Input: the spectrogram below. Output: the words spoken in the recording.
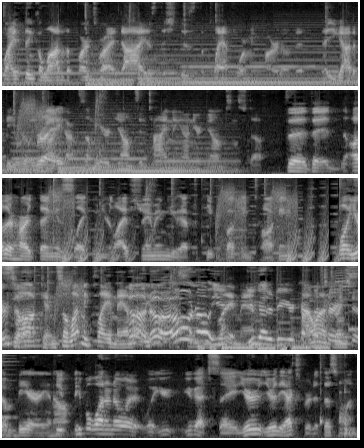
why I think a lot of the parts where I die is the is the platforming part of it. That you got to be really Right. tight on some of your jumps and timing on your jumps and stuff. The, the the other hard thing is like when you're live streaming, you have to keep fucking talking. Well, you're So- talking, so let me play, man. No, no, oh no, you play, you got to do your commentary I want to commentary drink too. some beer, you know. People want to know what, what you you got to say. You're you're the expert at this one.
